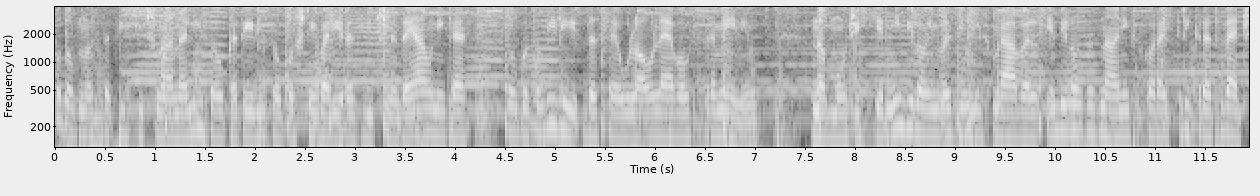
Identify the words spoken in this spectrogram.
Podobno statistično analizo, v kateri so upoštevali različne dejavnike, so ugotovili, da se je ulov levov spremenil. Na območjih, kjer ni bilo invazivnih mravelj, je bilo zaznanih skoraj trikrat več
